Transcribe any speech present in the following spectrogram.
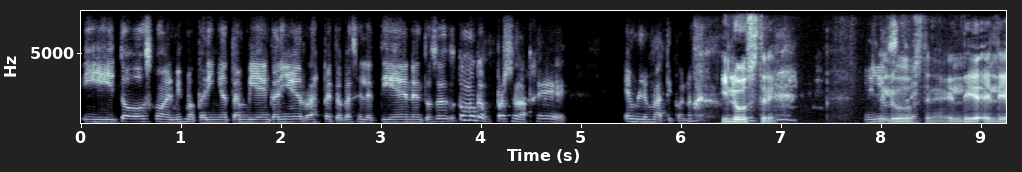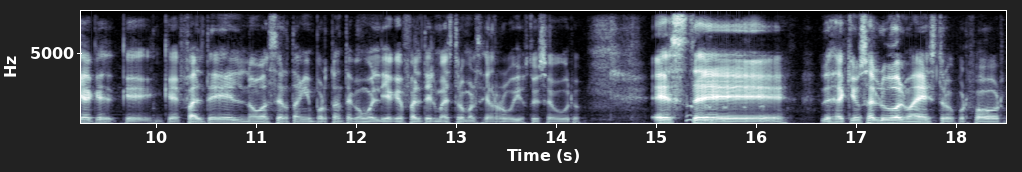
y todos con el mismo cariño también, cariño y respeto que se le tiene. Entonces, es como que un personaje emblemático, ¿no? Ilustre. Ilustre. El día, el día que, que, falte él no va a ser tan importante como el día que falte el maestro Marcial Rubio, estoy seguro. Este. Desde aquí un saludo al maestro, por favor.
